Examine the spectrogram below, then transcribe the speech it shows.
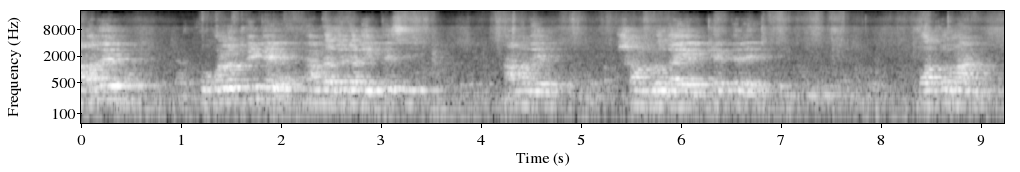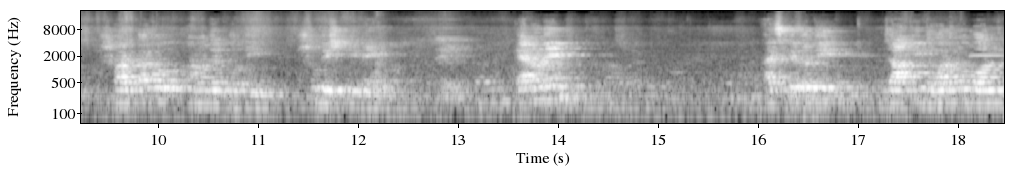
আমাদের উপলব্ধিতে আমরা যেটা দেখতেছি, আমাদের সম্প্রদায়ের ক্ষেত্রে বর্তমান সরকারও আমাদের প্রতি সুদৃষ্টি নেই। কেন আজকে যদি জাতি, ধর্ম, বর্ণ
